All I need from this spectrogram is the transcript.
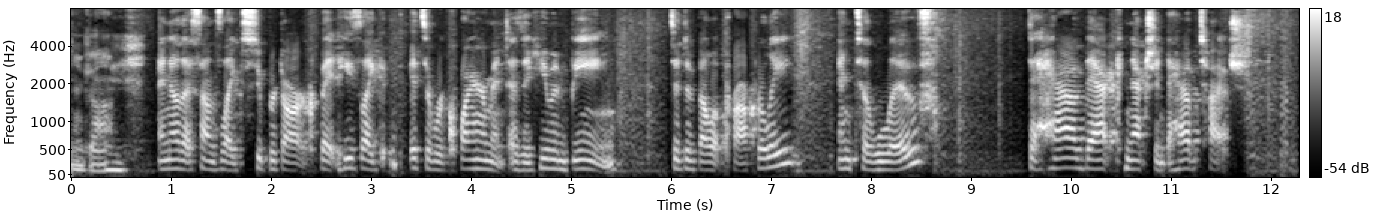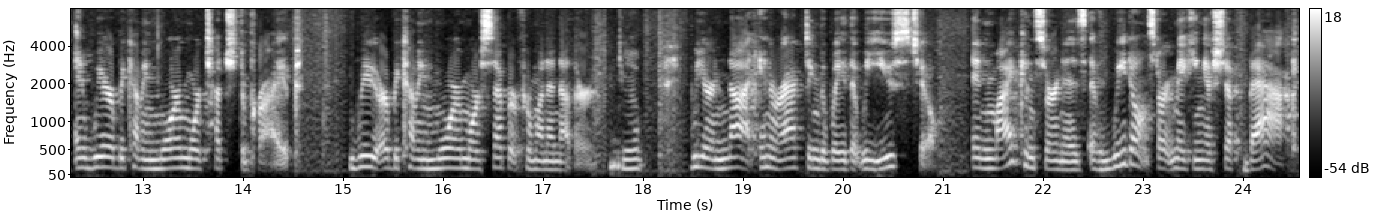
Oh God. I know that sounds like super dark, but he's like, it's a requirement as a human being to develop properly and to live to have that connection, to have touch. And we are becoming more and more touch deprived. We are becoming more and more separate from one another. Yep. We are not interacting the way that we used to. And my concern is if we don't start making a shift back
